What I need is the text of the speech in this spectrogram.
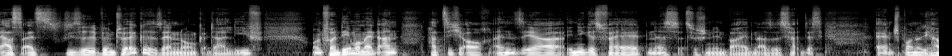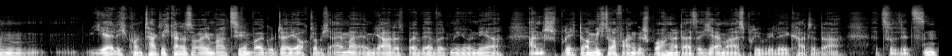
erst als diese Wim Tölke-Sendung da lief. Und von dem Moment an hat sich auch ein sehr inniges Verhältnis zwischen den beiden. Also es hat das entsponnen, die haben jährlich Kontakt. Ich kann das auch irgendwann erzählen, weil Günther ja auch, glaube ich, einmal im Jahr das bei Wer wird Millionär anspricht, auch mich darauf angesprochen hat, als ich einmal das Privileg hatte, da zu sitzen.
